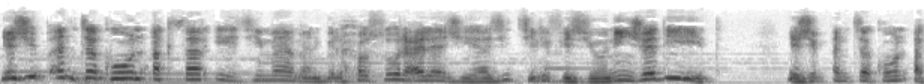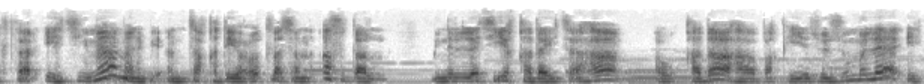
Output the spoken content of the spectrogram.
يجب أن تكون أكثر اهتماما بالحصول على جهاز تلفزيون جديد يجب أن تكون أكثر اهتماما بأن تقضي عطلة أفضل من التي قضيتها أو قضاها بقية زملائك.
